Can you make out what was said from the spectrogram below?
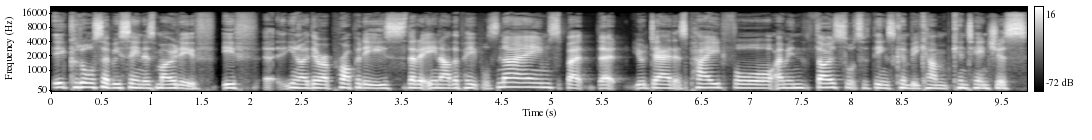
it could also be seen as motive if uh, you know there are properties that are in other people's names but that your dad has paid for i mean those sorts of things can become contentious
